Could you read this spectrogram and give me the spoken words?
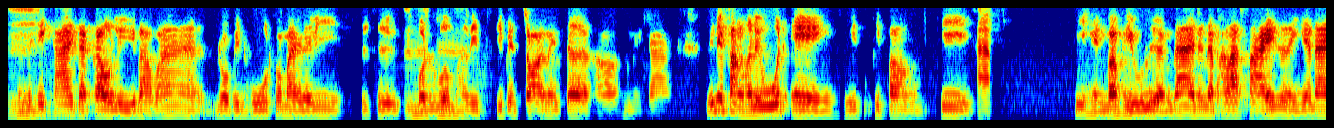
อืม มันไม่ใช่ค่ายจากเกาหลีแบบว่าโรบินฮูดเข้ามาเลยพี่ก็คืออมคนร่วมผลิตที่เป็นจอยเวนเจอร์เขาอเมริกานี่ในฝั่งฮอลลีวูดเองพี่พี่ป้องที่ครับ ที่เห็นว่าผิวเหลืองได้ตั้งแต่พาราไซต์อะไรอย่างเงี้ยได้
